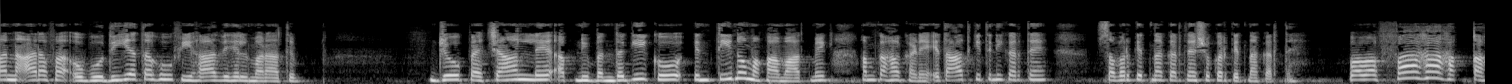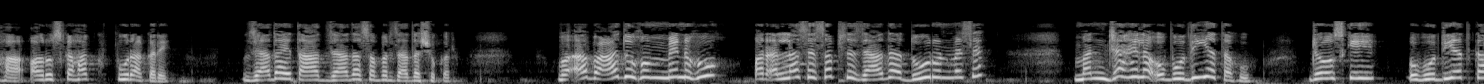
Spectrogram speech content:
من عرف ابو فی فیحاد ہل مراتب جو پہچان لے اپنی بندگی کو ان تینوں مقامات میں ہم کہاں کھڑے اطاعت کتنی کرتے ہیں صبر کتنا کرتے ہیں شکر کتنا کرتے ہیں وفا حق کہا اور اس کا حق پورا کرے زیادہ اطاعت زیادہ صبر زیادہ شکر وہ اب آد من ہوں اور اللہ سے سب سے زیادہ دور ان میں سے من جہلا ابودیت ہوں جو اس کی ابودیت کا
